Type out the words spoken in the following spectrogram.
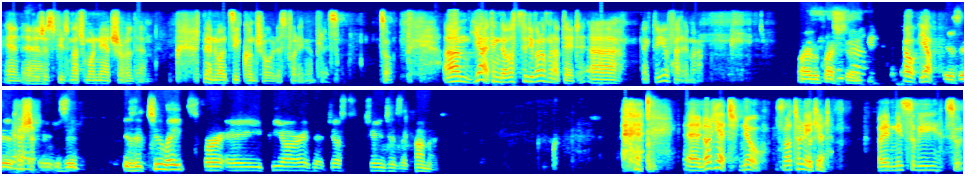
and, yeah. and it just feels much more natural than, than what Zeek Control is putting in place. So um, yeah, I think that was the development update. Uh, back to you, Fatima. I have a question. Oh, yeah. Is it, Question. is it, is it too late for a PR that just changes a comment? Uh, not yet. No, it's not too late Okay. yet, but it needs to be soon.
